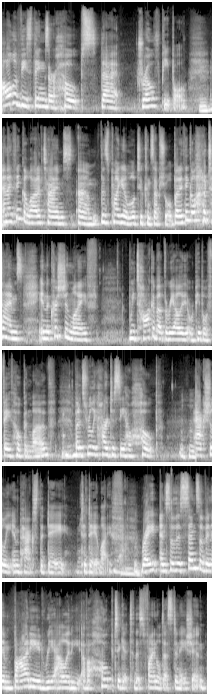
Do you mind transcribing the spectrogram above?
all of these things are hopes that drove people. Mm-hmm. And I think a lot of times, um, this is probably getting a little too conceptual, but I think a lot of times in the Christian life, we talk about the reality that we're people of faith, hope, and love, mm-hmm. but it's really hard to see how hope mm-hmm. actually impacts the day to day life, yeah. Right? And so, this sense of an embodied reality of a hope to get to this final destination,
